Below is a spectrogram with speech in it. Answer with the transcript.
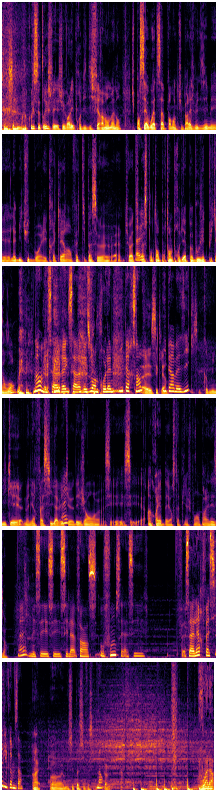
j'aime beaucoup ce truc. Je vais, je vais voir les produits différemment maintenant. Je pensais à WhatsApp pendant que tu me parlais. Je me disais, mais l'habitude, bon, elle est très claire. En fait, tu passes, euh, tu vois, tu Ah oui. passes ton temps. Pourtant, le produit a pas bougé depuis 15 ans, mais Non, mais ça, ré- ça résout un problème hyper simple, ouais, clair. hyper basique. Communiquer de manière facile avec Ouais. des gens. C'est incroyable d'ailleurs cette appli. Je pourrais en parler des heures. Ouais, mais c'est, la, c'est- au fond, c'est assez. Ça a l'air facile comme ça. Ouais, ouais, ouais, mais c'est pas si facile. Non. quand même. Voilà,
